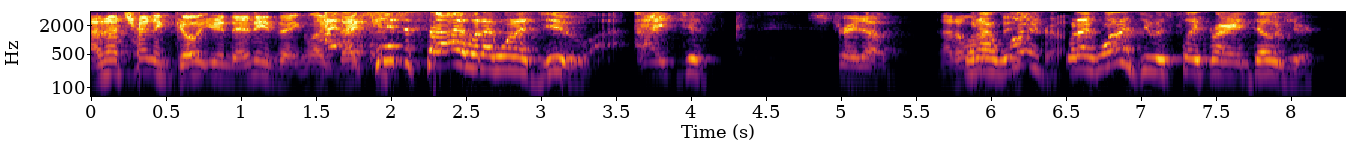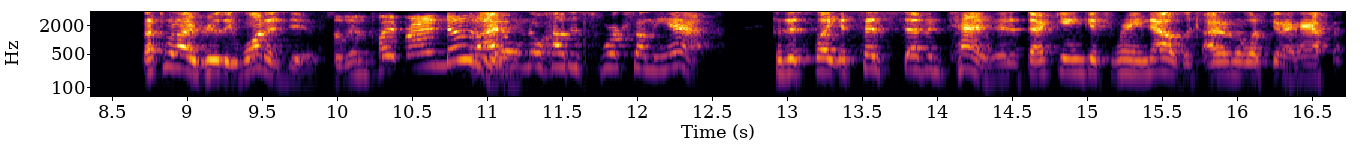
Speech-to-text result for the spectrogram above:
I'm not trying to goat you into anything. Like I, I can't just decide what I want to do. I just straight up. I don't what I want to what I want to do is play Brian Dozier. That's what I really want to do. So then play Brian Dozier. But I don't know how this works on the app because it's like it says seven ten, and if that game gets rained out, like I don't know what's going to happen.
